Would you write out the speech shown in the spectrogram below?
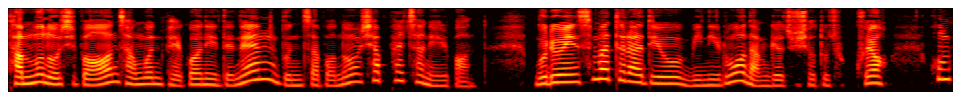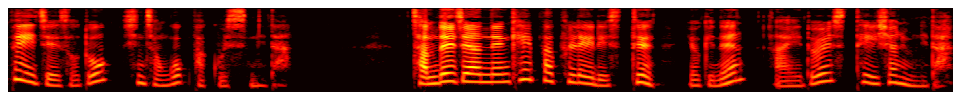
단문 50원, 장문 100원이 드는 문자번호 샵 8001번. 무료인 스마트 라디오 미니로 남겨주셔도 좋고요. 홈페이지에서도 신청곡 받고 있습니다. 잠들지 않는 케이팝 플레이리스트, 여기는 아이돌 스테이션입니다.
